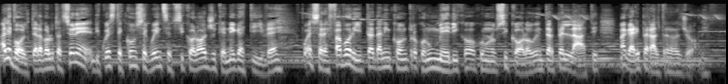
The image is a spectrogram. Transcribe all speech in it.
Alle volte la valutazione di queste conseguenze psicologiche negative può essere favorita dall'incontro con un medico o con uno psicologo interpellati, magari per altre ragioni.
